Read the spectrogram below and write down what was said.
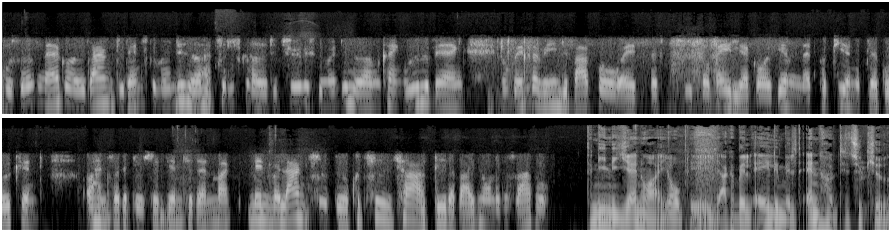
processen er gået i gang. De danske myndigheder har tilskrevet de tyrkiske myndigheder omkring udlevering. Nu venter vi egentlig bare på, at hvad skal sige, formalia går igennem, at papirerne bliver godkendt, og han så kan blive sendt hjem til Danmark. Men hvor lang tid byråkratiet tager, det er der bare ikke nogen, der kan svare på. Den 9. januar i år blev Jakob El Ali meldt anholdt i Tyrkiet.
